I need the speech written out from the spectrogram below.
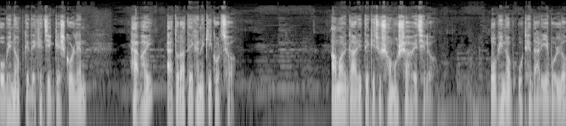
অভিনবকে দেখে জিজ্ঞেস করলেন হ্যাঁ ভাই, এত রাতে এখানে কি করছ? আমার গাড়িতে কিছু সমস্যা হয়েছিল। অভিনব উঠে দাঁড়িয়ে বলল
